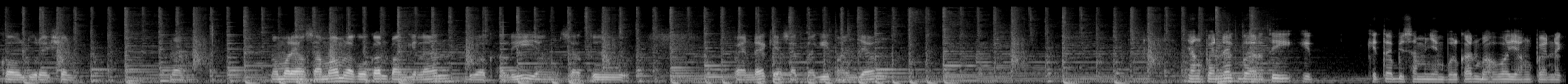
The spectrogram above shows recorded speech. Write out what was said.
call duration. Nah nomor yang sama melakukan panggilan dua kali yang satu pendek yang satu lagi panjang. Yang pendek berarti kita bisa menyimpulkan bahwa yang pendek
